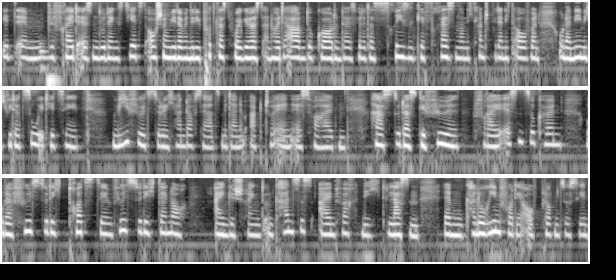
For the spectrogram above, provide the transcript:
ähm, befreit essen, du denkst jetzt auch schon wieder, wenn du die Podcast-Folge hörst, an heute Abend, oh Gott, und da ist wieder das riesige Fressen und ich kann schon wieder nicht aufhören und dann nehme ich wieder zu, etc. Wie fühlst du dich Hand aufs Herz mit deinem aktuellen Essverhalten? Hast du das Gefühl, frei essen zu können oder fühlst du dich trotzdem, fühlst du dich dennoch eingeschränkt und kannst es einfach nicht lassen, ähm, Kalorien vor dir aufploppen zu sehen,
